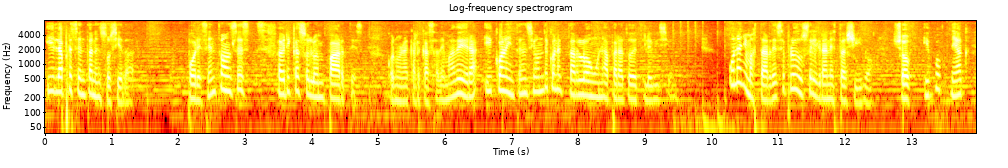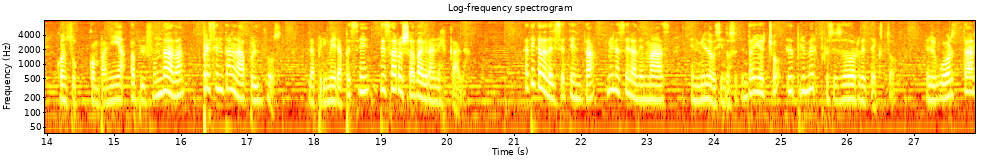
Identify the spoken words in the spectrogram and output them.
y la presentan en sociedad. Por ese entonces se fabrica solo en partes, con una carcasa de madera y con la intención de conectarlo a un aparato de televisión. Un año más tarde se produce el gran estallido. Jobs y Wozniak, con su compañía Apple fundada, presentan la Apple II, la primera PC desarrollada a gran escala. La década del 70 viene a ser además, en 1978, el primer procesador de texto, el WordStar,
